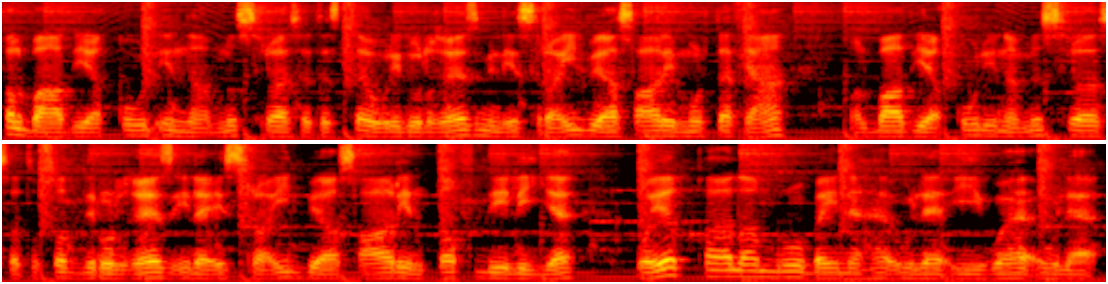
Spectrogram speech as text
فالبعض يقول إن مصر ستستورد الغاز من إسرائيل بأسعار مرتفعة والبعض يقول إن مصر ستصدر الغاز إلى إسرائيل بأسعار تفضيلية ويبقى الأمر بين هؤلاء وهؤلاء.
